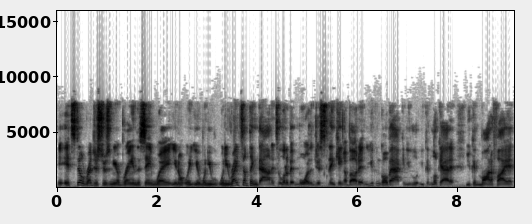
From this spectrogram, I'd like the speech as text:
it, it still registers in your brain the same way. You know, when you when you when you write something down, it's a little bit more than just thinking about it. And you can go back and you you can look at it, you can modify it,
